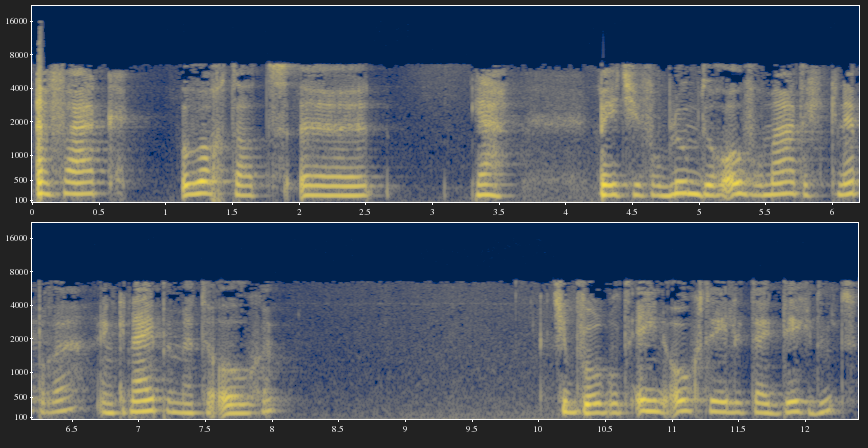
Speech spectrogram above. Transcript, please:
En vaak wordt dat uh, ja, beetje verbloemd door overmatig knipperen en knijpen met de ogen. Als je bijvoorbeeld één oog de hele tijd dicht doet,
